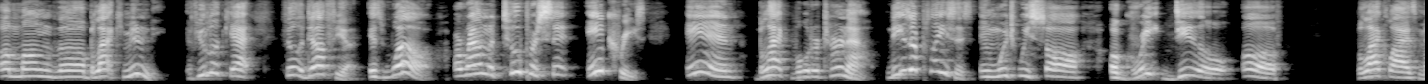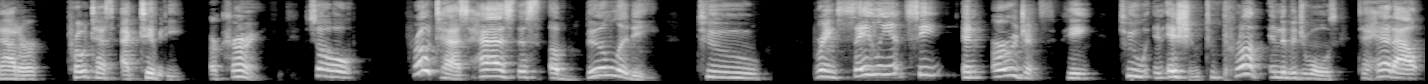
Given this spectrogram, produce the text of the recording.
among the Black community. If you look at Philadelphia as well, around a 2% increase in Black voter turnout. These are places in which we saw a great deal of Black Lives Matter protest activity occurring. So, protest has this ability to bring saliency and urgency to an issue, to prompt individuals to head out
